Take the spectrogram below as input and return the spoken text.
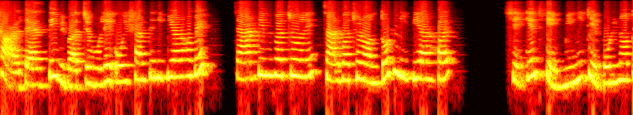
সাল ড্যাশ দিয়ে বিভাজ্য হলে ওই সালটি লিপিয়ার হবে। চার দিয়ে বিভাজ্য হলে চার বছর অন্তর লিপিয়ার হয়। সেকেন্ডকে মিনিটে পরিণত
